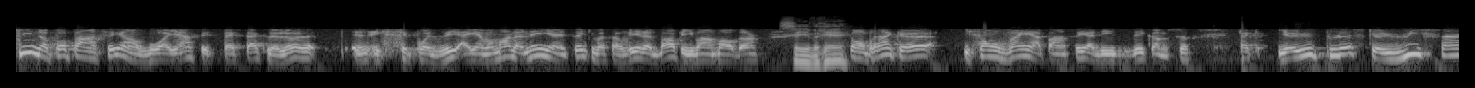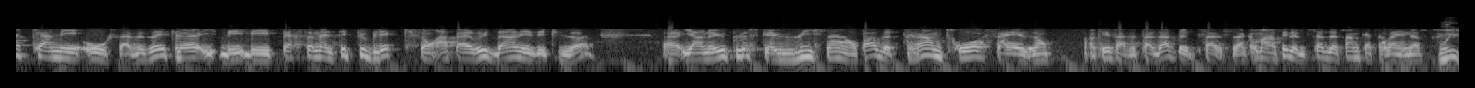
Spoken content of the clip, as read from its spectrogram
qui n'a pas pensé en voyant ces spectacles-là et qui s'est pas dit, Hey, à un moment donné, il y a un tigre qui va servir de bord puis il va en mordre un. C'est vrai. Tu comprends que ils sont 20 à penser à des idées comme ça. Fait qu'il y a eu plus que 800 caméos. Ça veut dire que des, des personnalités publiques qui sont apparues dans les épisodes, euh, il y en a eu plus que 800. On parle de 33 saisons. OK? Ça, ça date de- ça, ça a commencé le 17 décembre 89. Oui.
